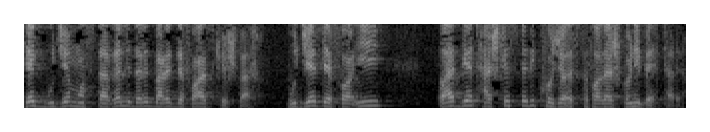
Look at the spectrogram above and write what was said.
یک بودجه مستقلی دارید برای دفاع از کشور. بودجه دفاعی باید بیا تشخیص بدی کجا استفادهش کنی بهتره.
